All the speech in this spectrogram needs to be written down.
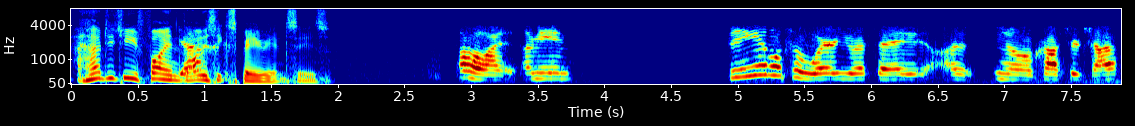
How did you find Yeah. those experiences? Oh, I, I mean, being able to wear USA, uh, you know, across your chest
